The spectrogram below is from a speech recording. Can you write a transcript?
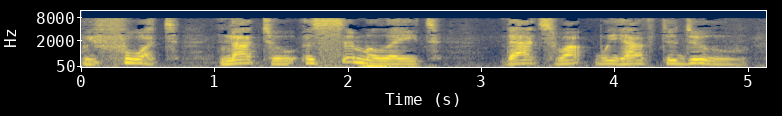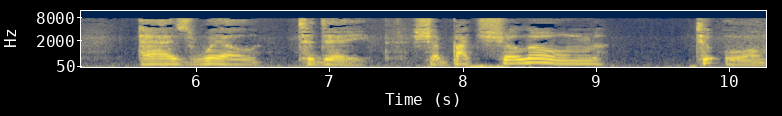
we fought not to assimilate, that's what we have to do as well today. Shabbat Shalom to all.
